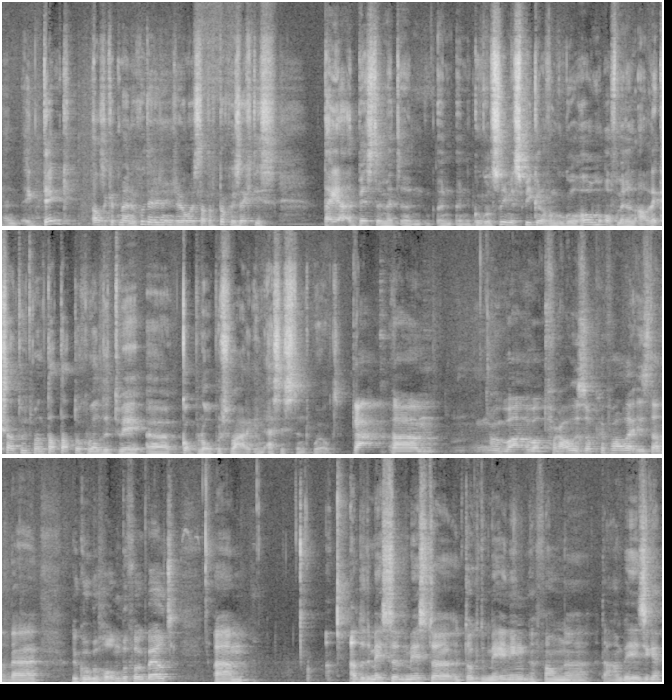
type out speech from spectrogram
En ik denk, als ik het mij nog goed herinner, jongens, dat er toch gezegd is dat je het beste met een, een, een Google Slim Speaker of een Google Home of met een Alexa doet, want dat dat toch wel de twee eh, koplopers waren in Assistant World. Ja, ehm, wat, wat vooral is opgevallen is dat bij de Google Home bijvoorbeeld, ehm, hadden de meeste, meeste toch de mening van eh, de aanwezigen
